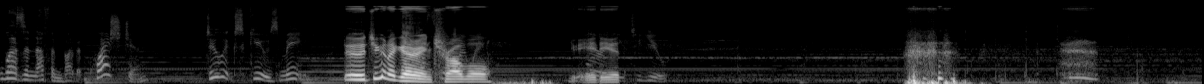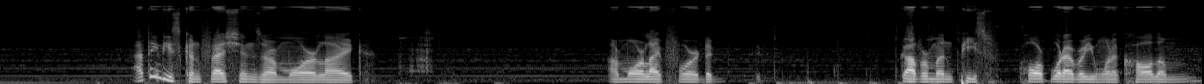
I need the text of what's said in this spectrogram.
Wasn't nothing but a question. Do excuse me. Dude, you're gonna get her in trouble. You idiot. You. I think these confessions are more like are more like for the, the government peace corp whatever you want to call them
